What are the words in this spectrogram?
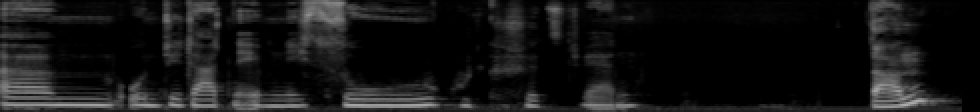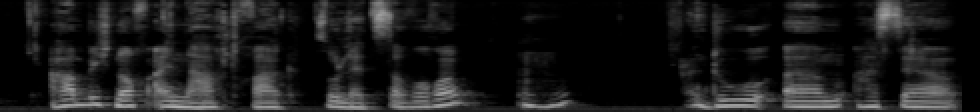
Ähm, und die Daten eben nicht so gut geschützt werden. Dann habe ich noch einen Nachtrag zu letzter Woche. Du ähm, hast ja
